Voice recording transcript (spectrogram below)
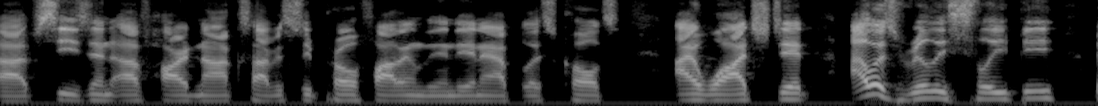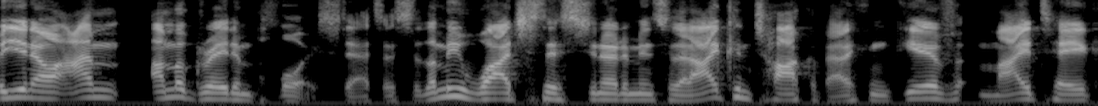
uh, season of Hard Knocks, obviously profiling the Indianapolis Colts. I watched it. I was really sleepy, but you know, I'm I'm a great employee, stats. I said, let me watch this, you know what I mean, so that I can talk about. It. I can give my take.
